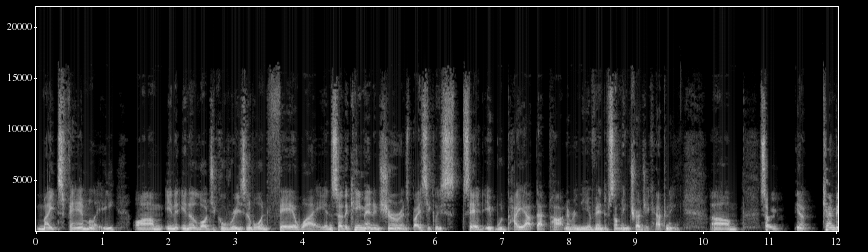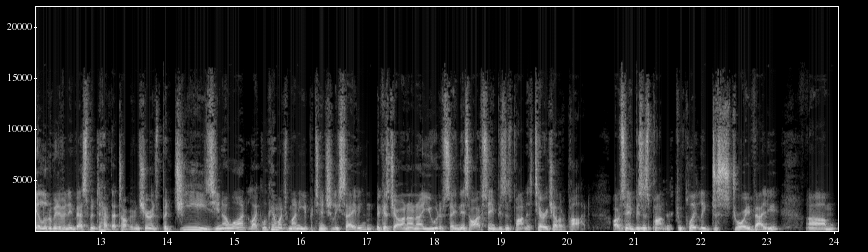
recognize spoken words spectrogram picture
mate's family um, in, in a logical, reasonable, and fair way. And so the Keyman Insurance basically said it would pay out that partner in the event of something tragic happening. Um, so, you know, can be a little bit of an investment to have that type of insurance. But geez, you know what? Like, look how much money you're potentially saving. Because, Joe, and I know you would have seen this. I've seen business partners tear each other apart. I've seen business partners completely destroy value. Um,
